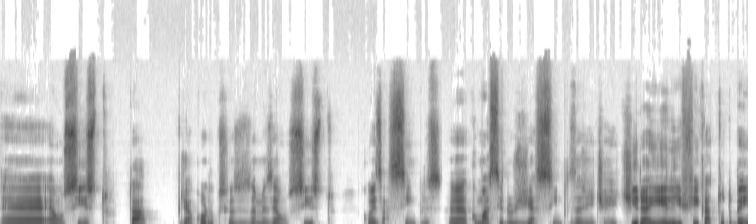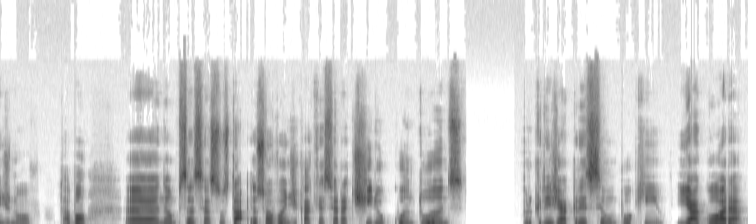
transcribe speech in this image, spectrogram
é, é um cisto, tá? De acordo com seus exames, é um cisto, coisa simples. É, com uma cirurgia simples, a gente retira ele e fica tudo bem de novo, tá bom? É, não precisa se assustar. Eu só vou indicar que a senhora tire o quanto antes, porque ele já cresceu um pouquinho. E agora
